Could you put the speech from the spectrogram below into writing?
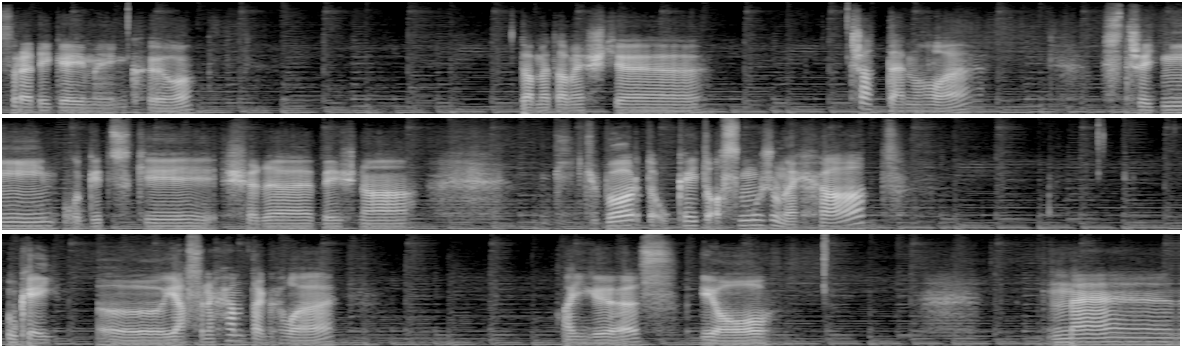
Freddy Gaming, jo. Dáme tam ještě třeba tenhle. Střední, logicky, šedé, běžná beachboard, OK, to asi můžu nechat. OK, uh, já se nechám takhle. I guess, jo. Ne,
